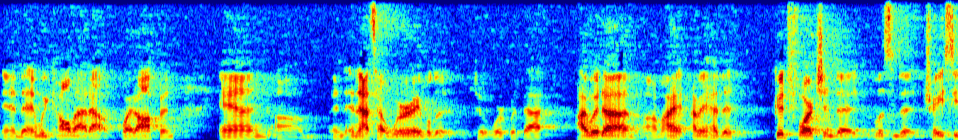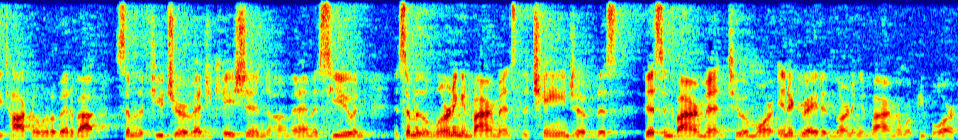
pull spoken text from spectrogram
And, and we call that out quite often. And, um, and, and that's how we're able to, to work with that. I would, um, um, I, I had the good fortune to listen to Tracy talk a little bit about some of the future of education um, at MSU and, and some of the learning environments, the change of this, this environment to a more integrated learning environment where people are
